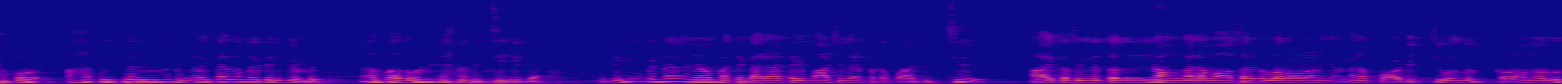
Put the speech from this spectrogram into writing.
അപ്പോൾ ആ തിരിച്ചറിവ് നിങ്ങളെക്കാൾ നന്നായിട്ട് എനിക്കുണ്ട്. അപ്പോൾ അതുകൊണ്ട് ഞാനത് ചെയ്യില്ല. ഇല്ലെങ്കിൽ പിന്നെ ഞാൻ മറ്റേ കരാട്ടയും മാർഷ്യൽ ആർട്സ് ഒക്കെ പഠിച്ച് ആദ്യത്തെ സീനിൽ തന്നെ അങ്ങനെ മാസമായിട്ടുള്ള റോളാണെങ്കിൽ അങ്ങനെ പഠിച്ചു വന്ന് കാണുന്നവർക്ക്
